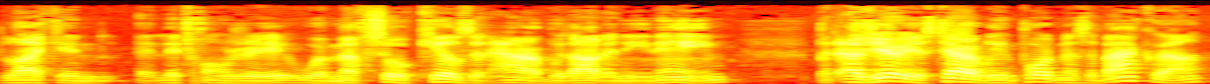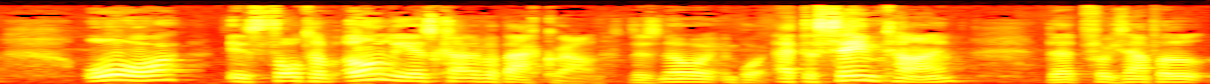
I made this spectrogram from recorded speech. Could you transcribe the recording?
like in L'Étranger, where Meursault kills an Arab without any name, but Algeria is terribly important as a background, or is thought of only as kind of a background. There's no important. At the same time, that, for example,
